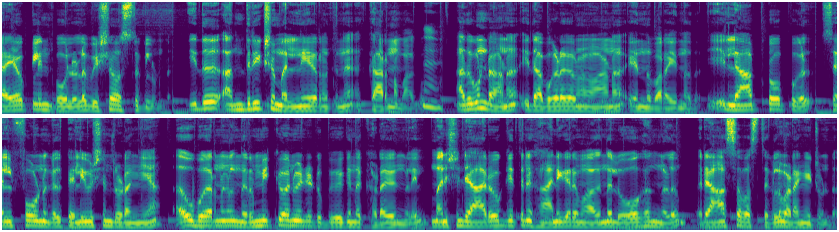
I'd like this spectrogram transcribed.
ഡയോക്ലിൻ പോലുള്ള വിഷവസ്തുക്കളുണ്ട്. ഇത് അന്തരീക്ഷ മലിനീകരണത്തിന് കാരണമാകും. അതുകൊണ്ടാണ് ഇത് അപകടകരമാണ് എന്ന് പറയുന്നത്. ഈ ലാപ്ടോപ്പുകൾ സെൽഫോണുകൾ ടെലിവിഷൻ തുടങ്ങിയ ഉപകരണങ്ങൾ നിർമ്മിക്കുവാൻ വേണ്ടിയിട്ട് ഉപയോഗിക്കുന്ന ഘടകങ്ങളിൽ മനുഷ്യന്റെ ആരോഗ്യത്തിന് ഹാനികരമാകുന്ന ലോഹങ്ങളും രാസവസ്തുക്കളും അടങ്ങിയിട്ടുണ്ട്.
